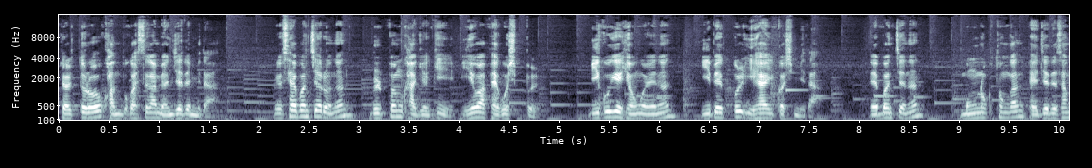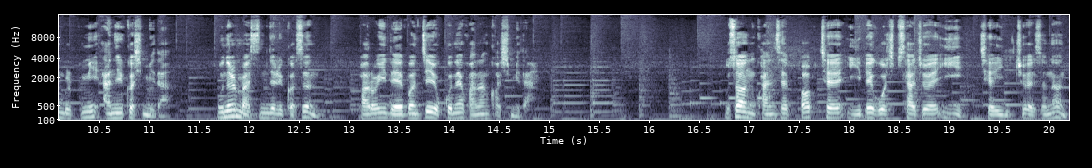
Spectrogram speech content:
별도로 관부가세가 면제됩니다. 그리고 세 번째로는 물품 가격이 미화 150불, 미국의 경우에는 200불 이하일 것입니다. 네 번째는 목록 통관 배제 대상 물품이 아닐 것입니다. 오늘 말씀드릴 것은 바로 이 네 번째 요건에 관한 것입니다. 우선 관세법 제254조의 2, 제1조에서는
